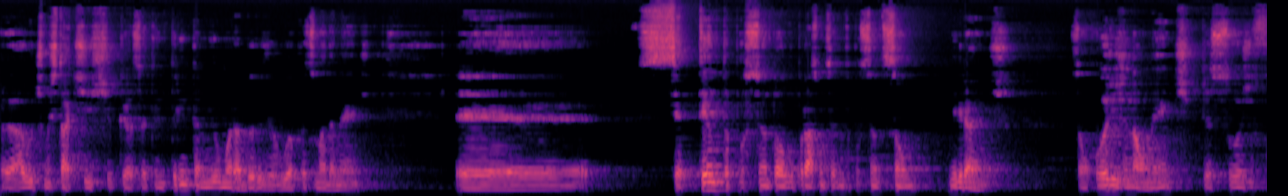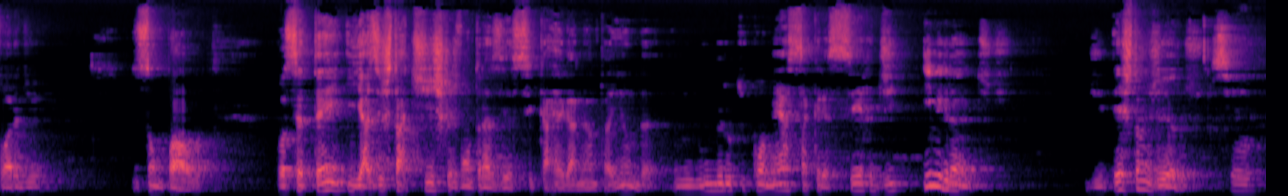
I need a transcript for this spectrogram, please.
a última estatística, você tem 30 mil moradores de rua aproximadamente. É, 70%, algo próximo de 70% são migrantes. São originalmente pessoas de fora de, de São Paulo. Você tem, e as estatísticas vão trazer esse carregamento ainda, um número que começa a crescer de imigrantes, de estrangeiros. Sim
